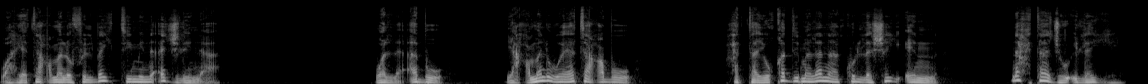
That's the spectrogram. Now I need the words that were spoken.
وهي تعمل في البيت من أجلنا. والاب يعمل ويتعب حتى يقدم لنا كل شيء نحتاج إليه.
